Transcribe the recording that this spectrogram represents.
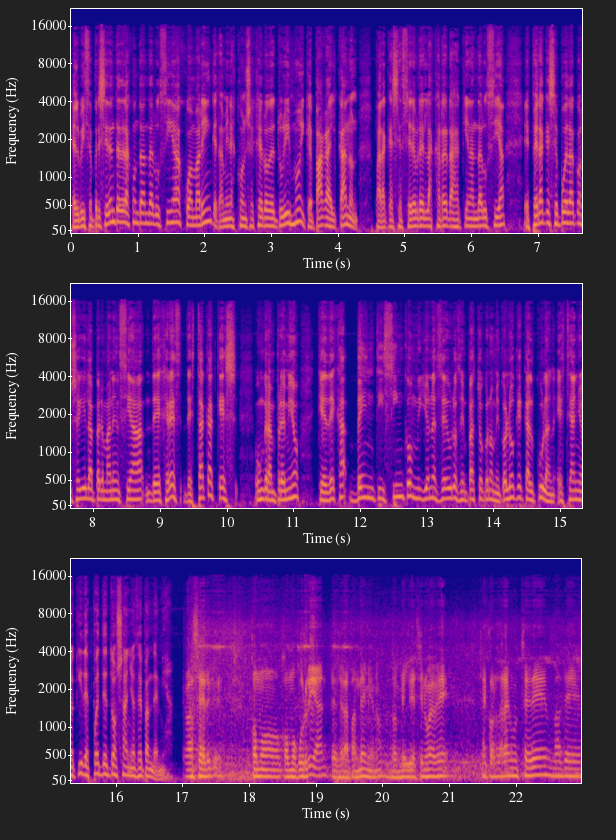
El vicepresidente de la Junta de Andalucía, Juan Marín, que también es consejero de turismo y que paga el canon para que se celebren las carreras aquí en Andalucía, espera que se pueda conseguir la permanencia de Jerez. Destaca que es un gran premio que deja 25 millones de euros de impacto económico. Es lo que calculan este año aquí después de dos años de pandemia. Va a ser como, como ocurría antes de la pandemia, ¿no? En 2019 recordarán ustedes más de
